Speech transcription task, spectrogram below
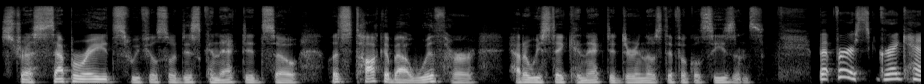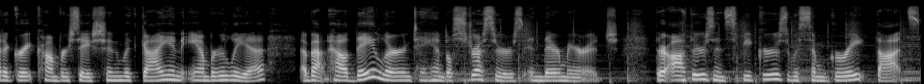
stress separates, we feel so disconnected. So, let's talk about with her how do we stay connected during those difficult seasons? But first, Greg had a great conversation with Guy and Amber Lia about how they learned to handle stressors in their marriage. They're authors and speakers with some great thoughts.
